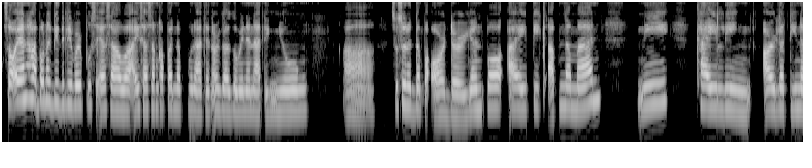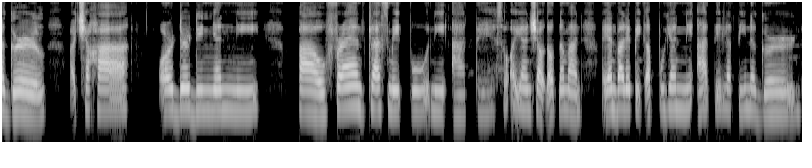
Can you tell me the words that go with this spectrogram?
So, ayan, habang nagde-deliver po si asawa, ay sasangkapan na po natin or gagawin na natin yung uh, susunod na pa-order. Yan po ay pick up naman ni Kyling, our Latina girl. At saka, order din yan ni Pau, friend, classmate po ni ate. So, ayan, shout out naman. Ayan, bale, pick up po yan ni ate Latina girl.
